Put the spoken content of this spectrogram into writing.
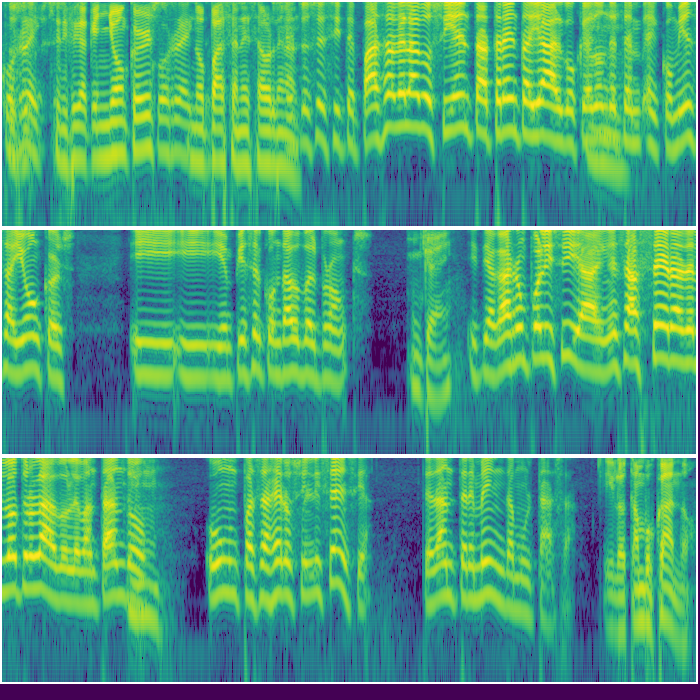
Entonces, Correcto. significa que en Yonkers Correcto. no pasa en esa ordenanza. Entonces, si te pasa de la 230 y algo, que es donde te, eh, comienza Yonkers y, y- y empieza el condado del Bronx, ok. y te agarra un policía en esa acera del otro lado levantando un pasajero sin licencia, te dan tremenda multaza. Y lo están buscando.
